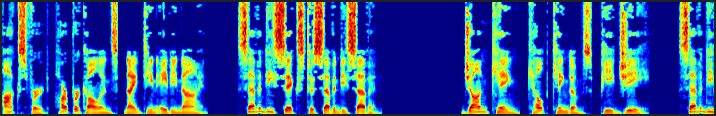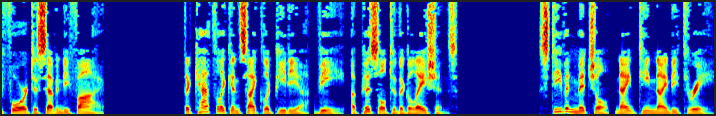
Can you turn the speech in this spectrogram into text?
Oxford, HarperCollins, 1989. 76–77. John King, Celt Kingdoms, p.g. 74–75. The Catholic Encyclopedia, v. Epistle to the Galatians. Stephen Mitchell, 1993.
